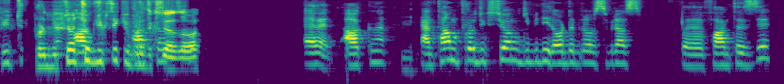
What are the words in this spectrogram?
Bütün prodüksiyon Yani çok ak- yüksek bir aklına prodüksiyon o zaman. Evet, aklına yani tam prodüksiyon gibi değil. Orada biraz biraz e, fantezi.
